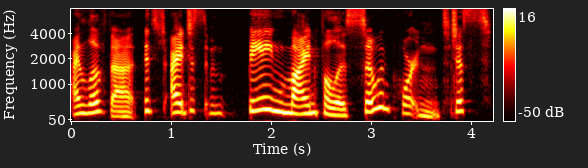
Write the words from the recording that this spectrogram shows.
I love that. It's, I just, being mindful is so important. Just,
